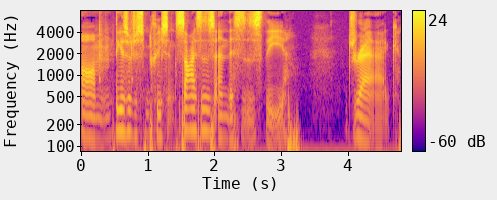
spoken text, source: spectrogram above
um, these are just increasing sizes, and this is the drag.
